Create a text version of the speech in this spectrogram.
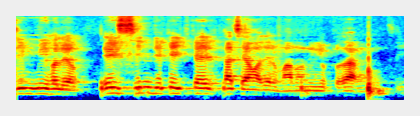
জিম্মি হলেও এই সিন্ডিকেটের কাছে আমাদের মাননীয় প্রধানমন্ত্রী।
